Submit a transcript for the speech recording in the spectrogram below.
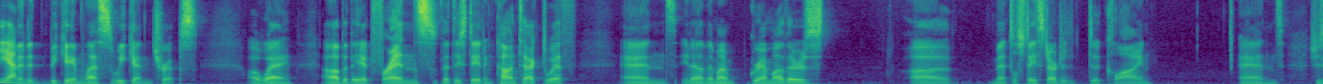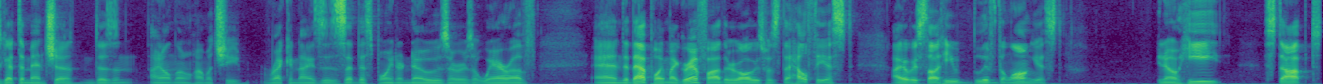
yeah. and then it became less weekend trips away. Uh, but they had friends that they stayed in contact with, and you know, then my grandmother's uh, mental state started to decline, and she's got dementia. Doesn't I don't know how much she recognizes at this point, or knows, or is aware of. And at that point, my grandfather, who always was the healthiest, I always thought he lived the longest. You know, he stopped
